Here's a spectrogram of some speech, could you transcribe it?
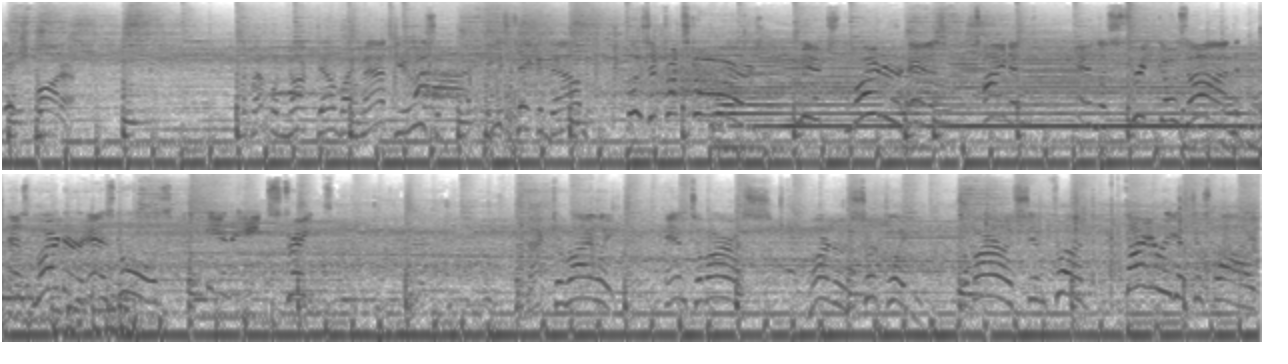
Mitch Marner. That one knocked down by Matthews. He's taken down. Loose in front scores! Tavares. Marner circling. Tavares in front. Firing it just wide.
